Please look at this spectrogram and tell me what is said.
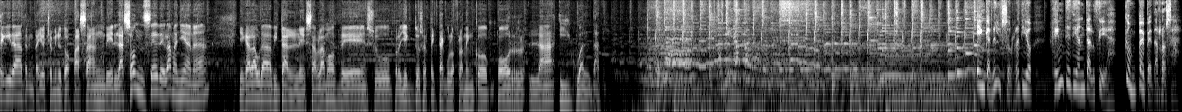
Enseguida, 38 minutos pasan de las 11 de la mañana. Llega Laura Vital, les hablamos de su proyecto, su espectáculo flamenco por la igualdad. En Canal Sur Radio, gente de Andalucía, con Pepe da Rosa.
